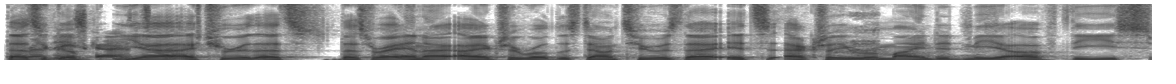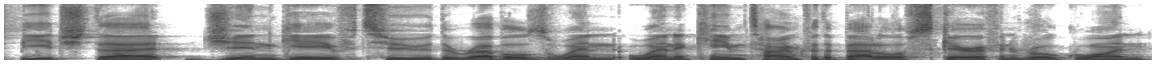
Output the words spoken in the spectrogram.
That's a good, guys. yeah, I true. That's that's right. And I, I actually wrote this down too. Is that it's actually reminded me of the speech that Jyn gave to the rebels when when it came time for the Battle of Scarif in Rogue One.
